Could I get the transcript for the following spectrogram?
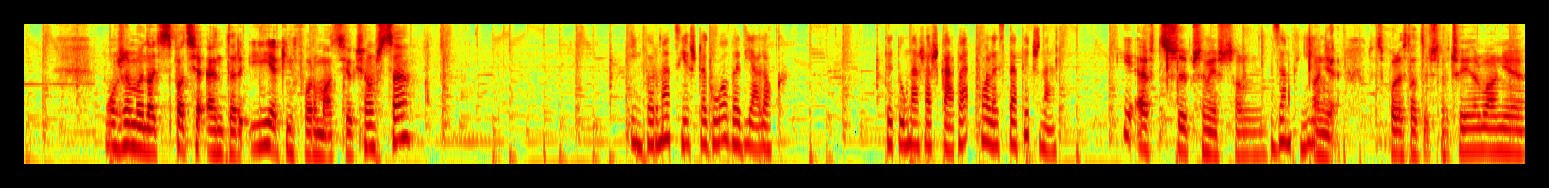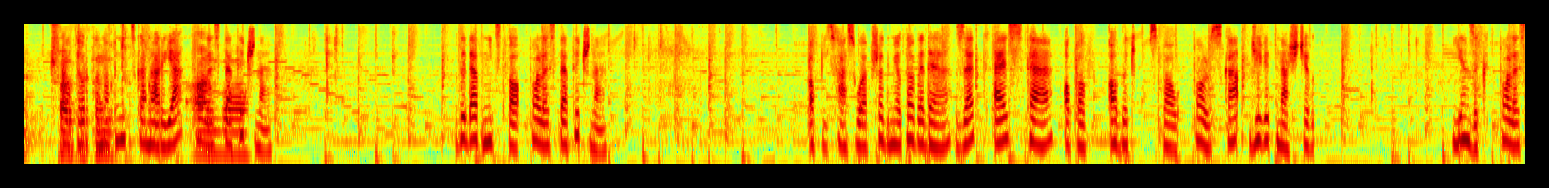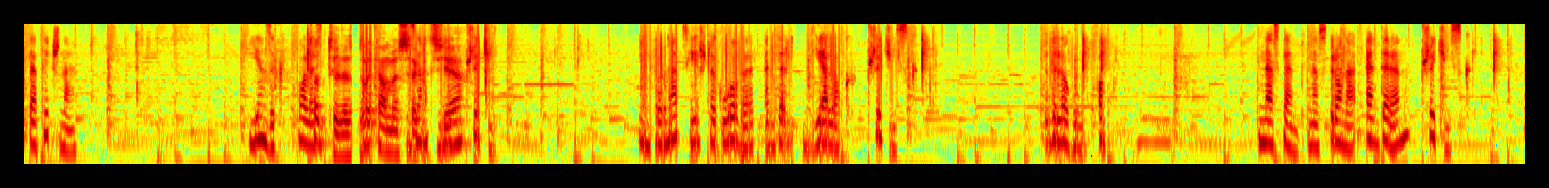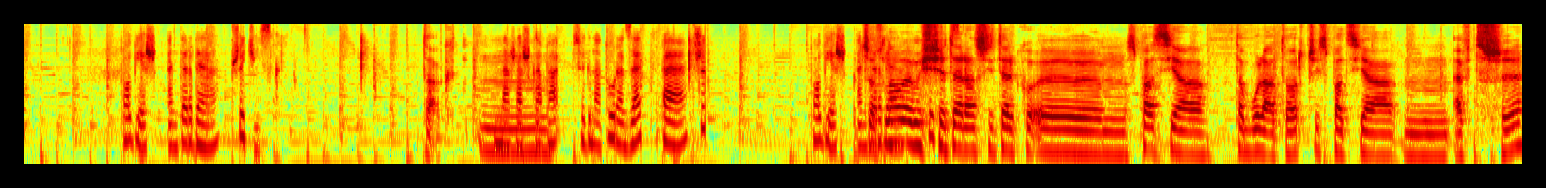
Możemy dać spacja Enter i jak informację o książce. Informacje szczegółowe dialog. Tytuł nasza szkapa, pole statyczne. I F3 przemieszczam. Zamknij. A nie, to jest pole statyczne, czyli normalnie czwarty Autor punkt. Konopnicka Maria, pole Albo- statyczne. Wydawnictwo, pole statyczne. Opis hasła przedmiotowe D, Z, S, T, OPOW, obycz, SPOł, Polska, 19. Język, pole statyczne. Język, pole To tyle. Zamykamy sekcję. przycisk. Informacje szczegółowe, Enter, dialog, przycisk. Wyloguj, o. Następna strona, Enter przycisk. Pobierz, Enter D, przycisk. Tak. Nasza mm, szkapa, sygnatura Z, P, 3. Pobierz, Enter D, Cofnąłem się przycisk. teraz literko ym, spacja tabulator, czyli spacja ym, F3,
